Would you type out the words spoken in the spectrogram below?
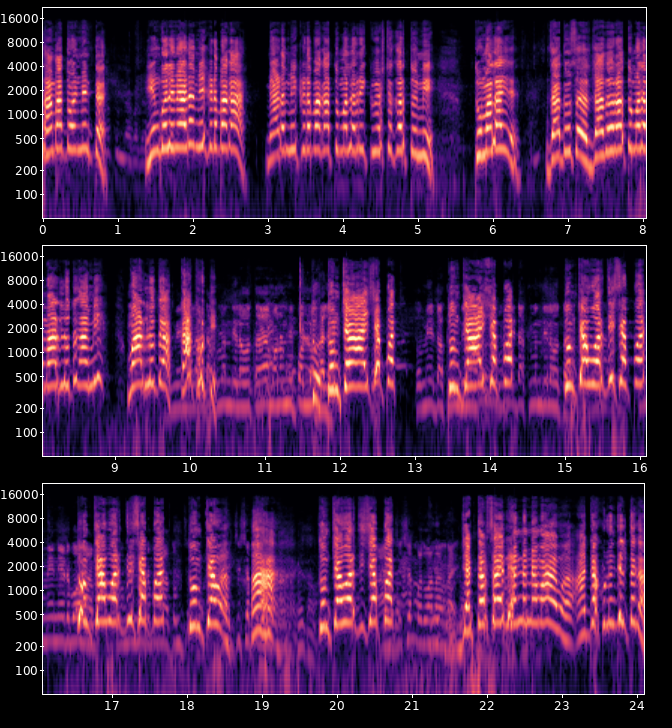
थांबा दोन मिनिटं. इंगोली मॅडम इकडे बघा. मॅडम इकडे बघा तुम्हाला रिक्वेस्ट करतो मी. तुम्हाला जाधव सर जाधवराव तुम्हाला मारलो होतं का आम्ही? मारलो होतं. का खोटी? ढकलून दिलं होतं म्हणून मी पडलो तु- खाली. तुमच्या आई शपथ? तुम्ही ढकलून तुमच्या दिलं आई होतं, शपथ? तुम्ही ढकलून दिलं होतं. तुमच्या वरती शपथ? तुम्ही नीट बोला. तुमच्या वरती शपथ तुमच्या हा, हा. तुमच्या वरती शपथ? शपथ होणार नाही. जगताप साहेब यांना मी मा- आ- ढकलून दिलत का?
